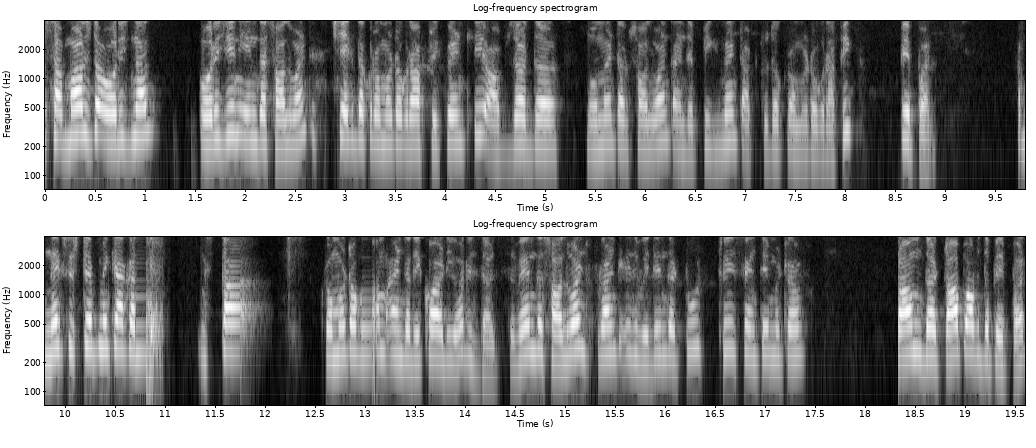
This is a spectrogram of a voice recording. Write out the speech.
submerge the original origin in the solvent, check the chromatograph frequently, observe the movement of solvent and the pigment up to the chromatographic paper. अब next step में क्या करना है? Start chromatogram and record your results. When the solvent front is within the 2-3 centimeter from the top of the paper,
